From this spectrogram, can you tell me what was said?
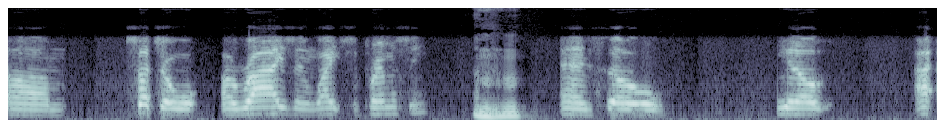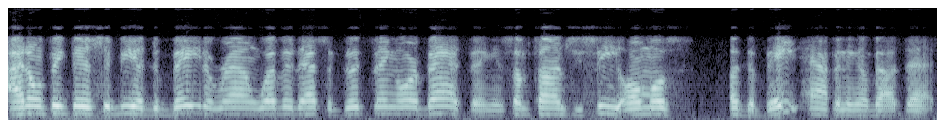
um, such a, a rise in white supremacy, mm-hmm. and so, you know, I, I don't think there should be a debate around whether that's a good thing or a bad thing. And sometimes you see almost a debate happening about that.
